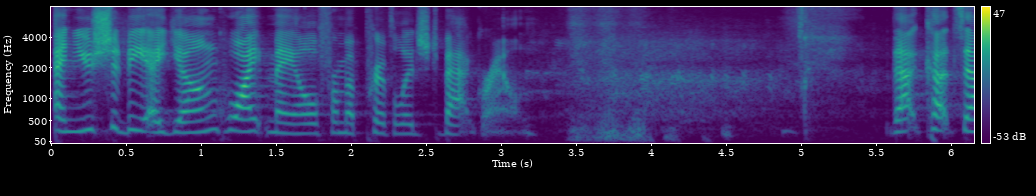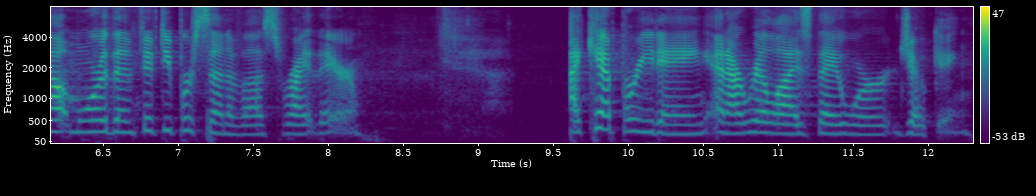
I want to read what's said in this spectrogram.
And you should be a young white male from a privileged background. That cuts out more than 50% of us right there. I kept reading and I realized they were joking.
